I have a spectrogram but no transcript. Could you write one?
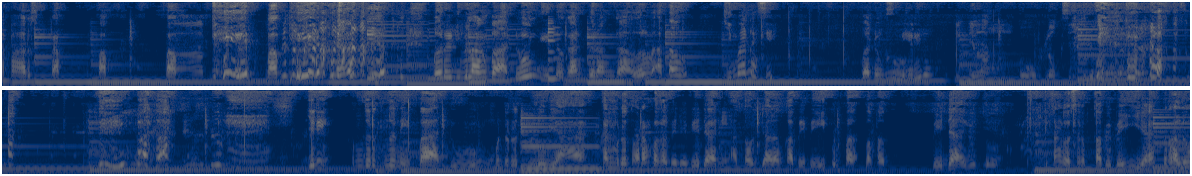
Apa harus pap pap pap uh, papit baru dibilang Badung gitu kan bilang gaul atau gimana sih? Badung sendiri tuh dibilang goblok sih Jadi menurut lu nih Badung, menurut lu ya, kan menurut orang bakal beda-beda nih atau dalam KBBI pun ba- bakal beda gitu. Kita nggak usah ke KBBI ya, terlalu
